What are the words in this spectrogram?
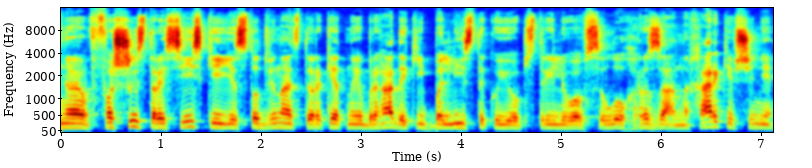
Е, Фашист російський з 112-ї ракетної бригади, який балістикою обстрілював село Гроза на Харківщині.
